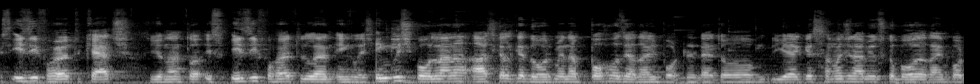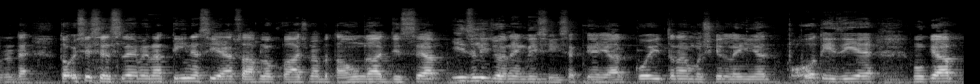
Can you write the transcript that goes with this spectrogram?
it's easy for her to catch you know तो it's easy for her to learn English English बोलना ना आजकल के दौर में ना बहुत ज़्यादा इंपॉर्टेंट है। तो यह है कि समझना भी उसको बहुत ज़्यादा इंपॉर्टेंट है। तो इसी सिलसिले में ना तीन ऐसी एप्स आप लोग को आज मैं बताऊँगा, जिससे आप इजिली जो है ना इंग्लिश सीख सकते हैं। यार, कोई इतना मुश्किल नहीं है, बहुत ईजी है। क्योंकि आप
